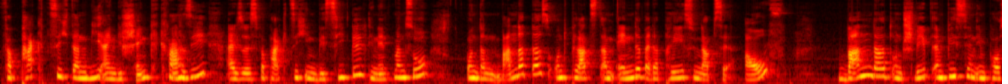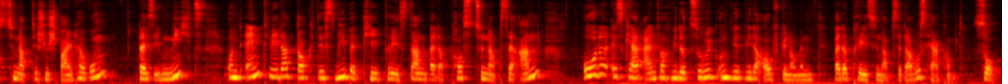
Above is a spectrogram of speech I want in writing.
verpackt sich dann wie ein Geschenk quasi. Also es verpackt sich in Vesikel, die nennt man so. Und dann wandert das und platzt am Ende bei der Präsynapse auf, wandert und schwebt ein bisschen im postsynaptischen Spalt herum. Da ist eben nichts und entweder dockt es wie bei Tetris dann bei der Postsynapse an oder es kehrt einfach wieder zurück und wird wieder aufgenommen bei der Präsynapse, da wo es herkommt. So,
